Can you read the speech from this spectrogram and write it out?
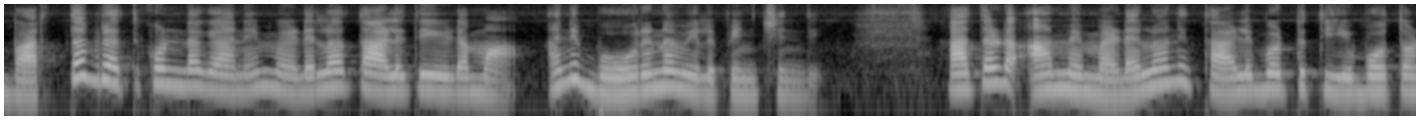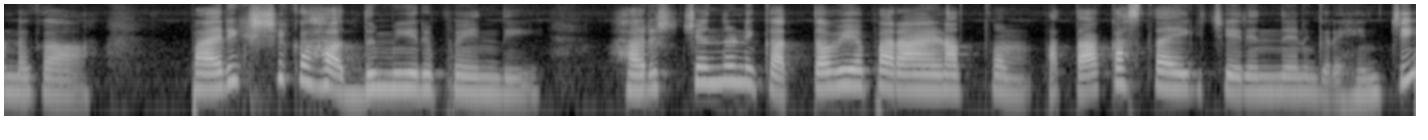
భర్త బ్రతికుండగానే మెడలో తాళి తీయడమా అని బోరున విలిపించింది. అతడు ఆమె మెడలోని తాళిబొట్టు తీయబోతుండగా పరీక్షకు హద్దు మీరిపోయింది. హరిశ్చంద్రుని కర్తవ్య పరాయణత్వం పతాక స్థాయికి చేరింది గ్రహించి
